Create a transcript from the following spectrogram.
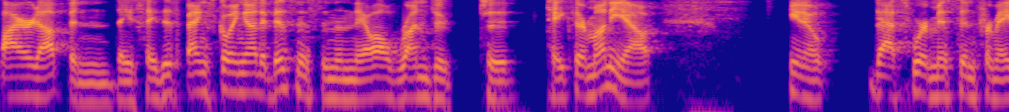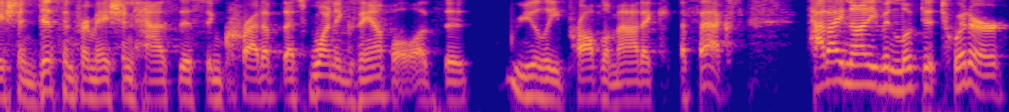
fired up and they say this bank's going out of business, and then they all run to to take their money out. You know, that's where misinformation, disinformation has this incredible. That's one example of the really problematic effects. Had I not even looked at Twitter,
